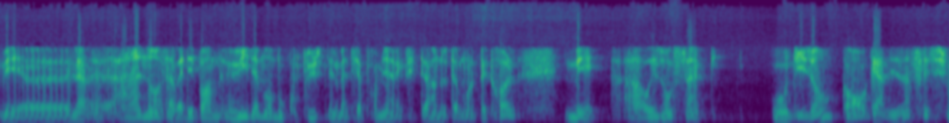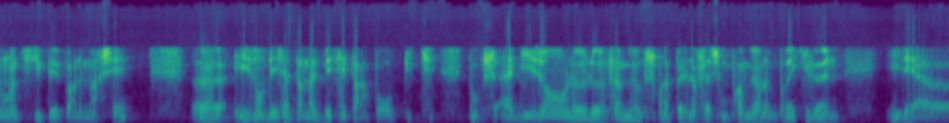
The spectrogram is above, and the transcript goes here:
mais à un an, ça va dépendre évidemment beaucoup plus des matières premières, etc., notamment le pétrole, mais à horizon 5 ou 10 ans, quand on regarde les inflations anticipées par le marché, euh, ils ont déjà pas mal baissé par rapport au pic. Donc à 10 ans, le, fameux, ce qu'on appelle l'inflation première, le break-even, il est euh,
